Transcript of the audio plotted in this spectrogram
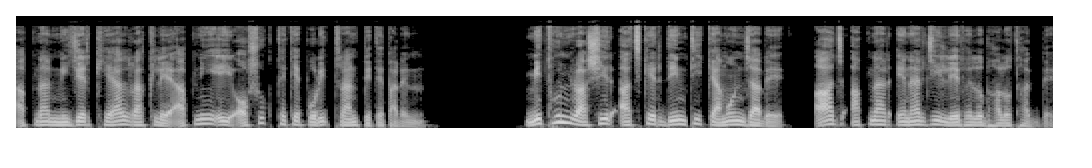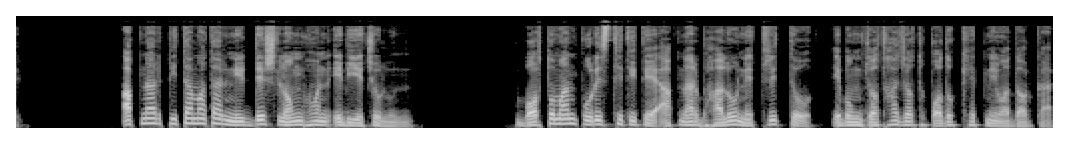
আপনার নিজের খেয়াল রাখলে আপনি এই অসুখ থেকে পরিত্রাণ পেতে পারেন। মিথুন রাশির আজকের দিনটি কেমন যাবে? আজ আপনার এনার্জি লেভেলও ভালো থাকবে। আপনার পিতামাতার নির্দেশ লঙ্ঘন এড়িয়ে চলুন। বর্তমান পরিস্থিতিতে আপনার ভালো নেতৃত্ব এবং যথাযথ পদক্ষেপ নেওয়া দরকার।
